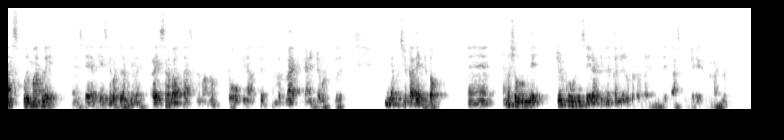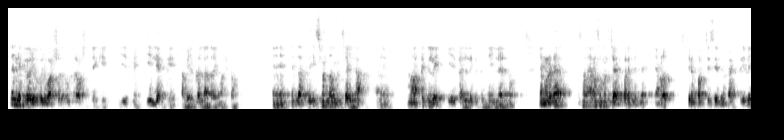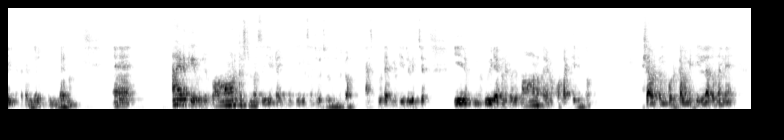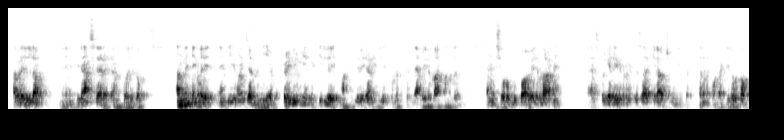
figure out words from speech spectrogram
Aspur marble stair കേസിന് കൊടുത്തിട്ടുണ്ട് കമ്പനികൾ റൈസർ ഭാഗത്ത് ആസ്പുൽ മാർബിളും ടോപ്പിനകത്ത് നമ്മൾ ബ്ലാക്ക് ഗ്രാനൈറ്റോ കൊടുത്തിട്ടുള്ളത്. ഇതിനെ കുറിച്ചൊരു കഥയുണ്ട് കേട്ടോ ഞങ്ങളുടെ ഷോറൂമിൽ ഏറ്റവും കൂടുതൽ സെയിൽ എടുത്തിരുന്ന കല്ലുകൾ പെട്ടെന്നായിരുന്നു ഇത് ആസ്പുൽ കാറ്റഗറി മാർബിൾ ഇതിനിടയ്ക്ക് ഒരു ഒരു വർഷ ഒന്നര വർഷത്തേക്ക് ഈ മെറ്റീരിയലൊക്കെ അവൈലബിൾ അല്ലാതായി മാറിട്ടോ എന്താ റീസൺ എന്താണെന്ന് മനസ്സിലായില്ല. മാർക്കറ്റിൽ ഈ ഒരു കല്ല് കിട്ടുന്നേ ഇല്ലായിരുന്നു. ഞങ്ങളുടെ ഞങ്ങളെ സംബന്ധിച്ചായിട്ട് പറയുന്നത് ഞങ്ങൾ സ്ഥിരം പർച്ചേസ് ചെയ്യുന്ന ഫാക്ടറിയിൽ ഇങ്ങനത്തെ കല്ലുകൾ കിട്ടുന്നില്ലായിരുന്നു. ആ ഇടയ്ക്ക് ഒരുപാട് കസ്റ്റമേഴ്സ് ഈ ഒരു ടൈപ്പ് മെറ്റീരിയൽസ് ചോദിച്ചു തന്നിരുന്നു കേട്ടോ ആസ്പൂ ടൈപ്പ് മെറ്റീരിയൽ വിരിച്ച് ഈ ഒരു വീഡിയോ കണ്ടിട്ട് ഒരുപാട് ആൾക്കാരെ ഞങ്ങൾ കോൺടാക്ട് ചെയ്തിരുന്നു. പക്ഷെ അവർക്കൊന്നും കൊടുക്കാനുള്ള മെറ്റീരിയൽ ഇല്ലാത്തതുകൊണ്ട് തന്നെ അവരെല്ലാം നിരാശരായിട്ടാണ് പോയത് കേട്ടോ അന്ന് ഞങ്ങൾ തീരുമാനിച്ചായിരുന്നു ഇനി എപ്പോഴെങ്കിലും ഈ മെറ്റീരിയൽ മാർക്കറ്റിൽ വരികയാണെങ്കിൽ ഉടനെ തന്നെ അവൈലബിൾ ആക്കണം അങ്ങനെ ഷോറൂമിൽ ഇപ്പോൾ അവൈലബിൾ ആണ്. ആസ് പെർ കാറ്റഗറി മെറ്റീരിയൽസ് ആർക്കെങ്കിലും ആവശ്യമുണ്ടെങ്കിൽ പെട്ടെന്ന് തന്നെ കോൺടാക്ട് ചെയ്തോ കേട്ടോ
